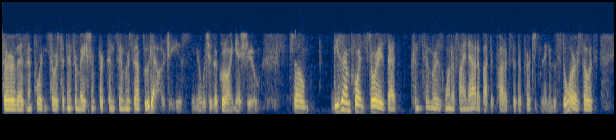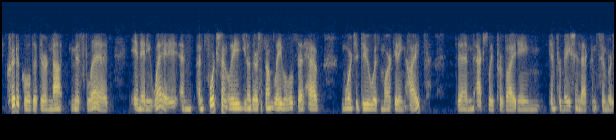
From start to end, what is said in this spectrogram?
serve as an important source of information for consumers who have food allergies, you know, which is a growing issue. So these are important stories that consumers want to find out about the products that they're purchasing in the store. So it's critical that they're not misled in any way. And unfortunately, you know, there are some labels that have more to do with marketing hype than actually providing information that consumers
